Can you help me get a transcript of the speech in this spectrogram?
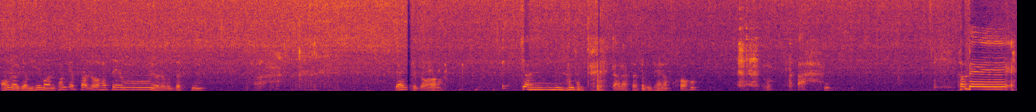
오늘 점심은 삼겹살로 하세요 여러분들. 음. 짠 그죠 짠한잔 따라서 준비해 놓고. 아. 건배.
